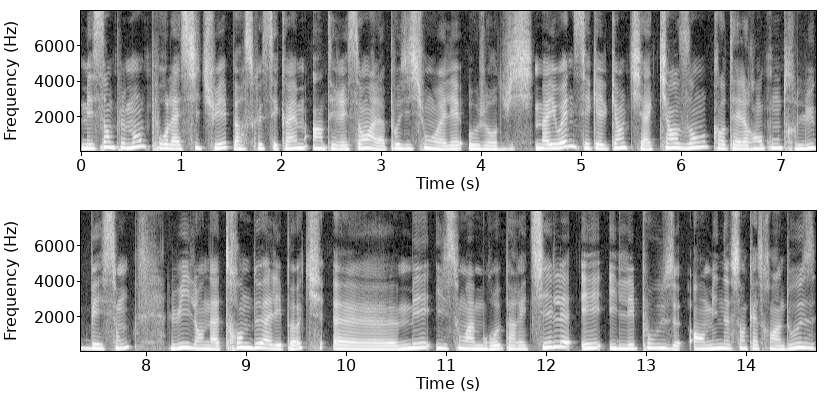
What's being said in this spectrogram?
mais simplement pour la situer parce que c'est quand même intéressant à la position où elle est aujourd'hui. Mai Wen, c'est quelqu'un qui a 15 ans quand elle rencontre Luc Besson. Lui, il en a 32 à l'époque, euh, mais ils sont amoureux, paraît-il, et il l'épouse en 1992.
